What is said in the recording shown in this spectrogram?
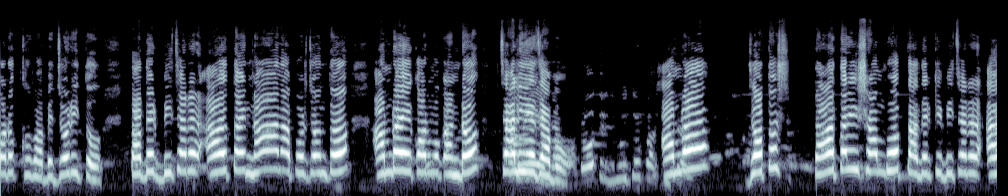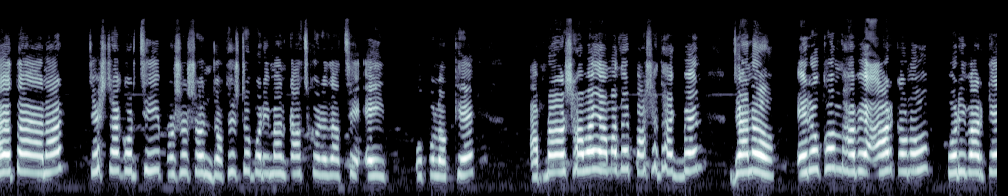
পরোক্ষভাবে জড়িত তাদের বিচারের আওতায় না আনা পর্যন্ত আমরা এই কর্মকাণ্ড চালিয়ে যাব। আমরা যত তাড়াতাড়ি সম্ভব তাদেরকে বিচারের আয়তায় আনার চেষ্টা করছি। প্রশাসন যথেষ্ট পরিমাণ কাজ করে যাচ্ছে এই উপলক্ষে। আপনারা সবাই আমাদের পাশে থাকবেন যেন এরকম ভাবে আর কোনো পরিবারকে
